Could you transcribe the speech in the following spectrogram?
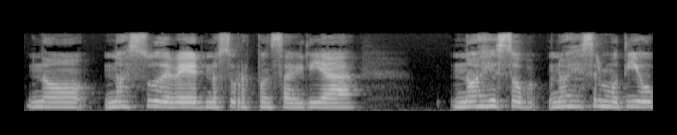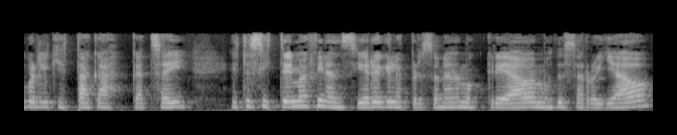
No, no es su deber, no es su responsabilidad, no es eso, no es el motivo por el que está acá, ¿cachai? Este sistema financiero que las personas hemos creado, hemos desarrollado,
